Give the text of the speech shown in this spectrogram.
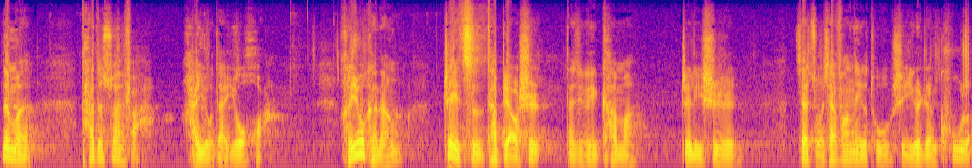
那么它的算法。还有待优化，很有可能这次他表示，大家可以看吗？这里是在左下方那个图，是一个人哭了。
